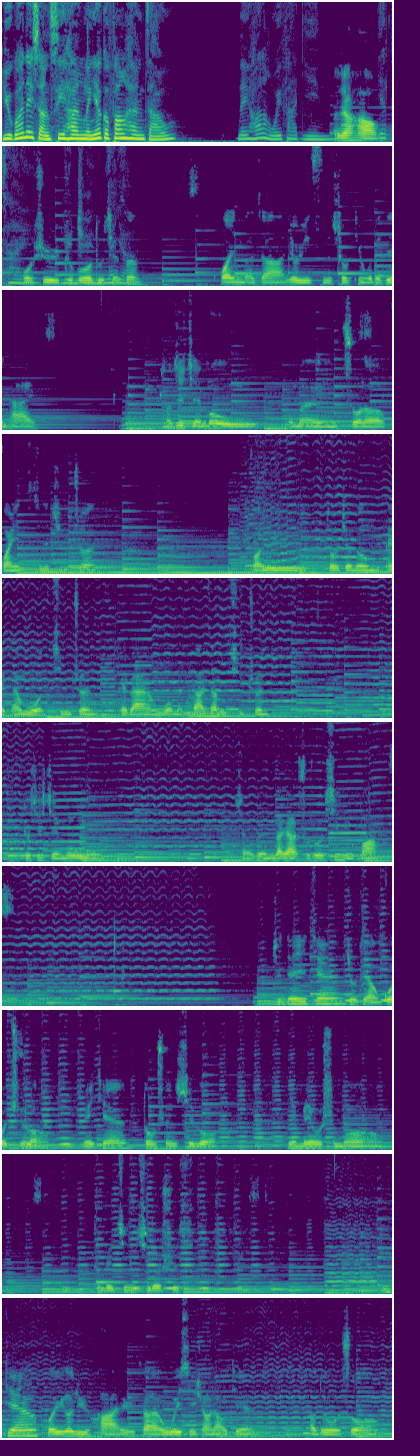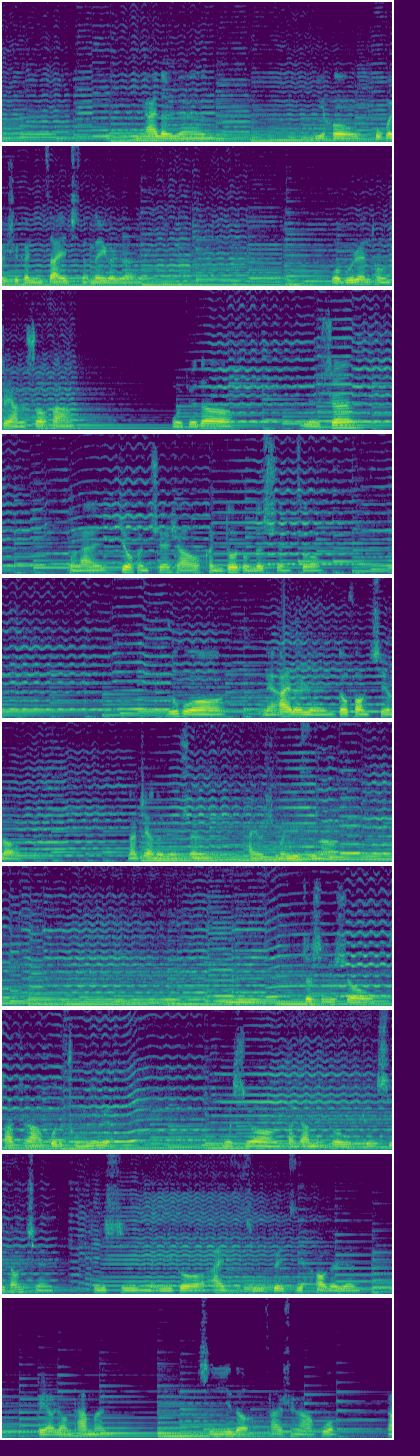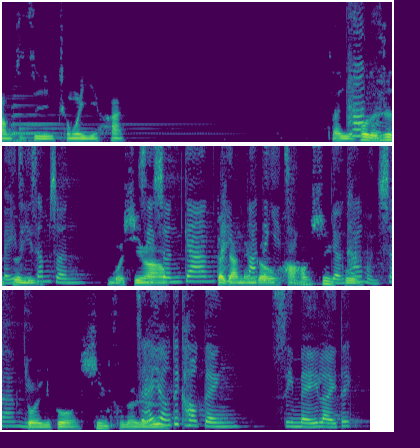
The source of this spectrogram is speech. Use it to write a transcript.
如果你尝试向另一个方向走，你可能会发现。大家好，我是主播杜先生，欢迎大家又一次收听我的电台。上期节目我们说了关于自己的青春，关于多久能陪伴我的青春，陪伴我们大家的青春。这期节目想跟大家说说心里话。今天一天就这样过去了，每天东升西落，也没有什么特别惊奇的事情。今天和一个女孩在微信上聊天，她对我说：“你爱的人以后不会是跟你在一起的那个人。”我不认同这样的说法，我觉得。人生本来就很缺少很多种的选择，如果连爱的人都放弃了，那这样的人生还有什么意思呢？嗯，这是一首擦身而过的纯音乐，我希望大家能够珍惜当前。珍惜每一个爱自己、对自己好的人，不要让他们轻易的擦身而过，让自己成为遗憾。在以后的日子里，我希望大家能够好好幸福，做一个幸福的人。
